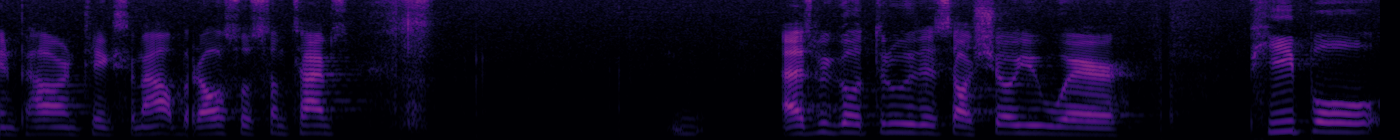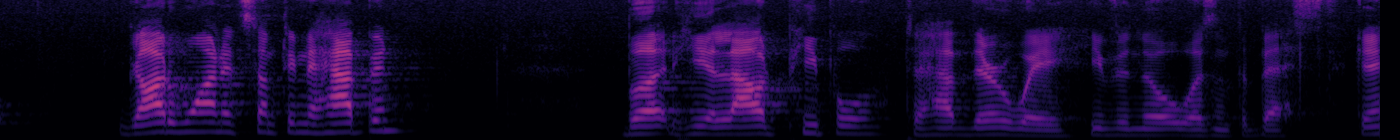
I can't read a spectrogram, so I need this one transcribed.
in power and takes them out, but also sometimes. As we go through this, I'll show you where people, God wanted something to happen, but He allowed people to have their way, even though it wasn't the best. Okay?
